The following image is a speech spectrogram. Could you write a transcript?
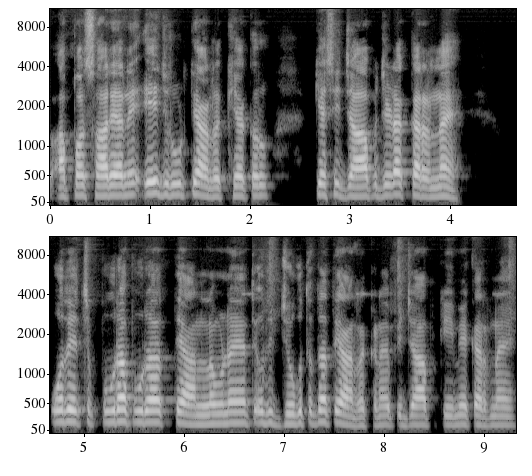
ਆਪਾਂ ਸਾਰਿਆਂ ਨੇ ਇਹ ਜ਼ਰੂਰ ਧਿਆਨ ਰੱਖਿਆ ਕਰੋ ਕਿ ਅਸੀਂ ਜਾਪ ਜਿਹੜਾ ਕਰਨਾ ਹੈ, ਉਹਦੇ 'ਚ ਪੂਰਾ ਪੂਰਾ ਧਿਆਨ ਲਾਉਣਾ ਹੈ ਤੇ ਉਹਦੀ ਜੁਗਤ ਦਾ ਧਿਆਨ ਰੱਖਣਾ ਹੈ ਕਿ ਜਾਪ ਕਿਵੇਂ ਕਰਨਾ ਹੈ,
